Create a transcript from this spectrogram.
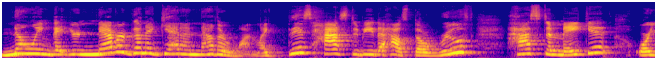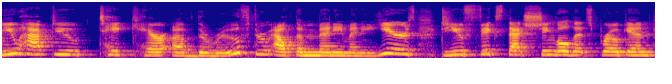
knowing that you're never gonna get another one? Like, this has to be the house. The roof has to make it, or you have to take care of the roof throughout the many, many years. Do you fix that shingle that's broken?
